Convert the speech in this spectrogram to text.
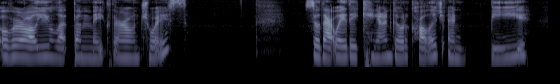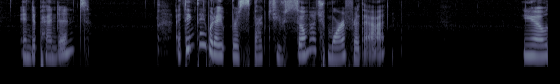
overall, you let them make their own choice. So that way they can go to college and be independent. I think they would uh, respect you so much more for that. You know,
